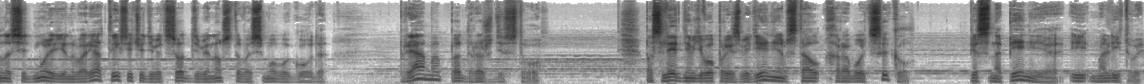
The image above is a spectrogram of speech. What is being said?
на 7 января 1998 года, прямо под Рождество. Последним его произведением стал хоровой цикл «Песнопения и молитвы».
